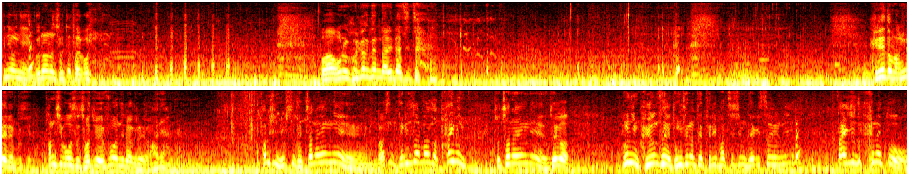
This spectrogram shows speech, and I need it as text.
흔히 형님 문어는 절대 덜 보는 와 오늘 골병된 날이다 진짜 그래도 막내네 무슨. 35수 저주의 후원이라 그래요. 아니 아니야. 36수 됐잖아 형님. 말씀드리자마자 타이밍 좋잖아요 형님. 제가 형님 그 연세에 동생한테 들이받치시면 되겠어요 형님? 사이즈도 크네 또.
